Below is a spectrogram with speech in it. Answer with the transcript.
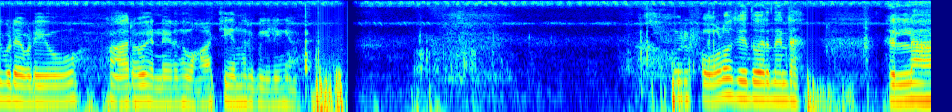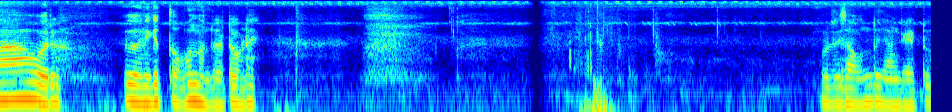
ഇവിടെ എവിടെയോ ആരോ എന്നെ ഇരുന്ന് വാച്ച് ചെയ്യുന്നൊരു ഫീലിങ്ങാണ് ഒരു ഫോളോ ചെയ്ത് വരുന്നതിന്റെ എല്ലാ ഒരു എനിക്ക് തോന്നുന്നുണ്ട് കേട്ടോ ഇവിടെ. ഒരു സൗണ്ട് ഞാൻ കേട്ടു.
